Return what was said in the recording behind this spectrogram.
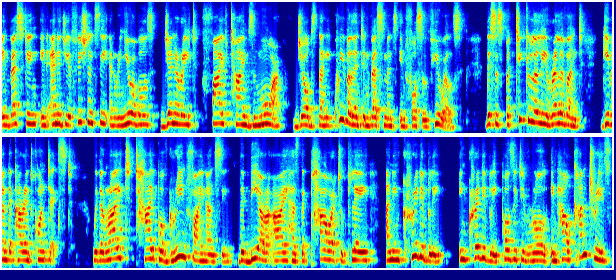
Investing in energy efficiency and renewables generate five times more jobs than equivalent investments in fossil fuels. This is particularly relevant given the current context with the right type of green financing, the BRI has the power to play an incredibly, incredibly positive role in how countries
